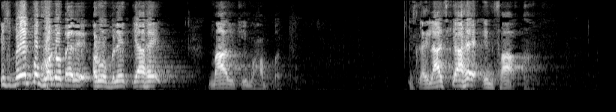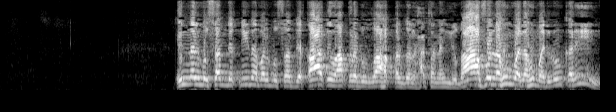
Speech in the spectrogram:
इस ब्रेक को खोलो पहले, और वो ब्रेक क्या है? माल की मोहब्बत। इसका इलाज क्या है? इंफाक। इन मुसद्दीन अवल मुसद्दक़ात वाकरदुल्लाह कर्दल हसन युदाफ लहम व अजरुल करीम।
